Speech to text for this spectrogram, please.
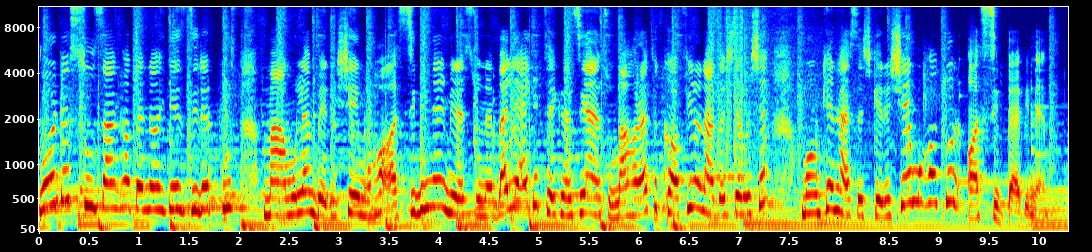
ورود سوزن ها به ناحیه زیر پوست معمولا به ریشه موها آسیبی نمیرسونه ولی اگه تکنسیانتون مهارت کافی رو نداشته باشه ممکن هستش که ریشه موهاتون آسیب ببینه.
